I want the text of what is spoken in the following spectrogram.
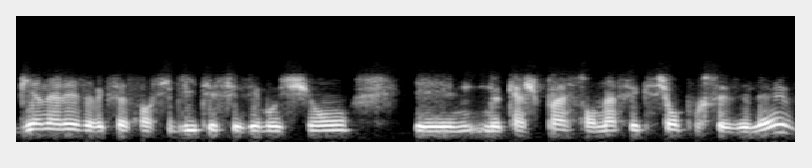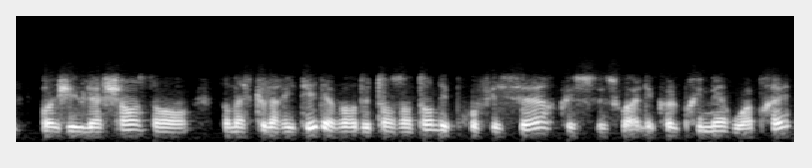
bien à l'aise avec sa sensibilité, ses émotions, et ne cache pas son affection pour ses élèves, moi j'ai eu la chance dans, dans ma scolarité d'avoir de temps en temps des professeurs, que ce soit à l'école primaire ou après,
